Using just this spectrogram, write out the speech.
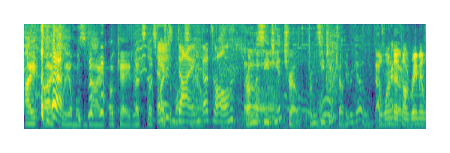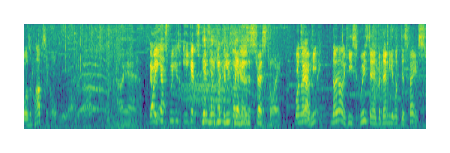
I actually almost died. Okay, let's let's I'm fight the just boss dying. now. That's all. From the CG intro. From the CG intro. Here we go. The one right. that thought Rayman was a popsicle. Oh yeah. No, he Yeah. gets squeezed. He gets Yeah, squeezed. yeah, like he, a- he, like yeah, a- he's a stress toy. Well, no, Exactly. he no, no, he squeezed in, but then he licked his face.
